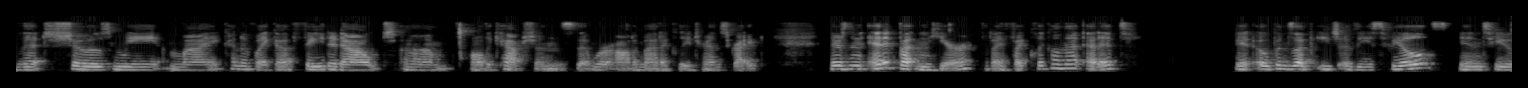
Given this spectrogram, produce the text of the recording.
that shows me my kind of like a faded out um, all the captions that were automatically transcribed. There's an edit button here that if I click on that edit, it opens up each of these fields into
